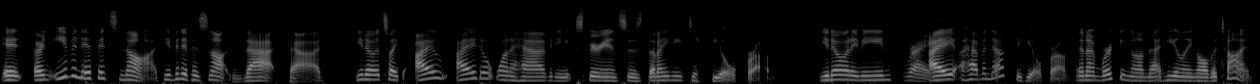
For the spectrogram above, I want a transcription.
it and even if it's not, even if it's not that bad, you know, it's like I I don't want to have any experiences that I need to heal from. You know what I mean? Right. I have enough to heal from, and I'm working on that healing all the time.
